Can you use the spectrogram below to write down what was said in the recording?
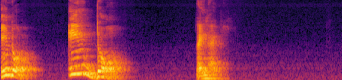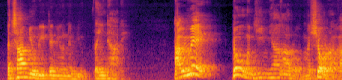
အင်းတော်အင်းတော်တိုင်းလိုက်ပြီအခြားမျိုးလေးတစ်မျိုးနှစ်မျိုးသိမ့်ထားတယ်ဒါပေမဲ့ တို့ဝင်ကြီးများကတော့မလျှော့တာက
